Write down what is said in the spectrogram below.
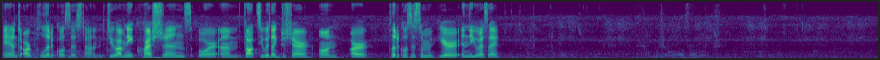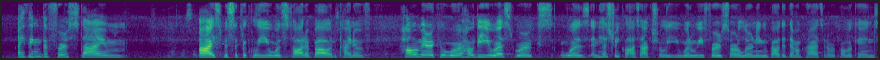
and our political system? Do you have any questions or um, thoughts you would like to share on our political system here in the USA? I think the first time I specifically was taught about kind of how America work, how the U.S. works was in history class actually. When we first started learning about the Democrats and Republicans,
